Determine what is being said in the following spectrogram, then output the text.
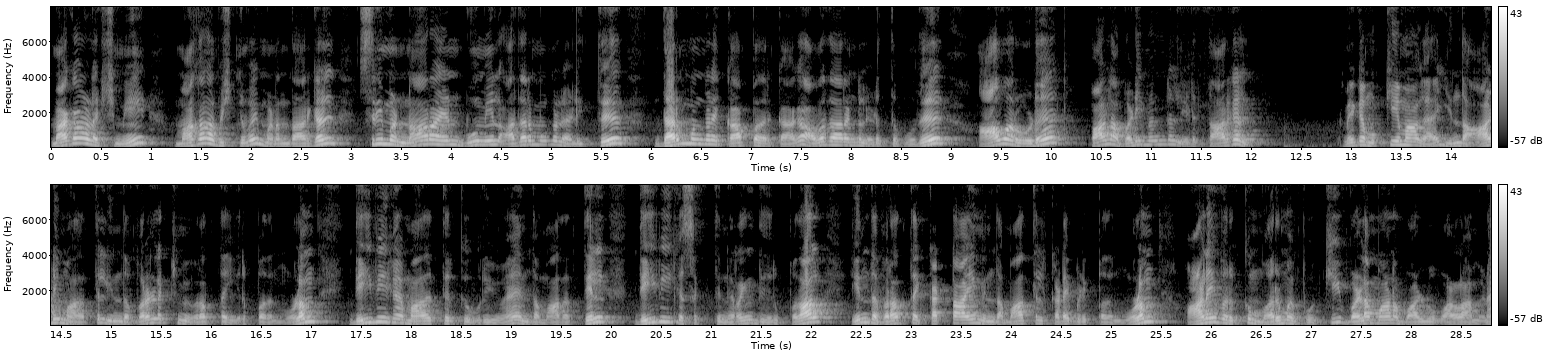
மகாலட்சுமி மகாவிஷ்ணுவை மணந்தார்கள். ஸ்ரீமன் நாராயண் பூமியில் அதர்மங்கள் அளித்து தர்மங்களை காப்பதற்காக அவதாரங்கள் எடுத்தபோது அவரோடு பல வடிவங்கள் எடுத்தார்கள். மிக முக்கியமாக இந்த ஆடி மாதத்தில் இந்த வரலட்சுமி விரத்தை இருப்பதன் மூலம் தெய்வீக மாதத்திற்கு உரிமை இந்த மாதத்தில் தெய்வீக சக்தி நிறைந்து இருப்பதால் இந்த விரத்தை கட்டாயம் இந்த மாதத்தில் கடைபிடிப்பதன் மூலம் அனைவருக்கும் வறுமை போக்கி வளமான வாழ்வு வாழலாம் என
